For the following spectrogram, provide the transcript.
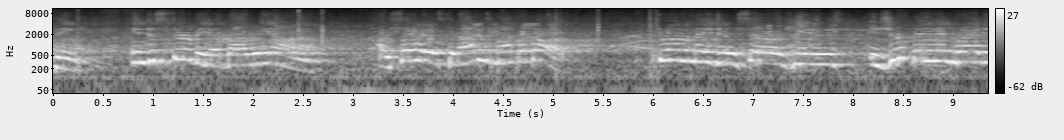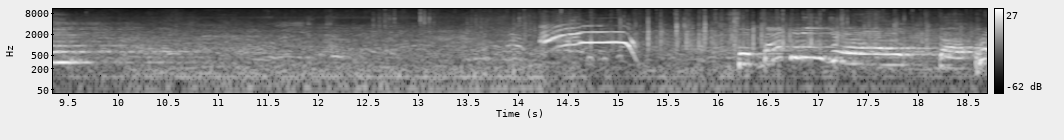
Blackpink in Disturbia by Rihanna. Our soloist tonight is Michael Buck. Drum major Sarah Hughes. Is your band ready? Ah! Sit back and enjoy the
